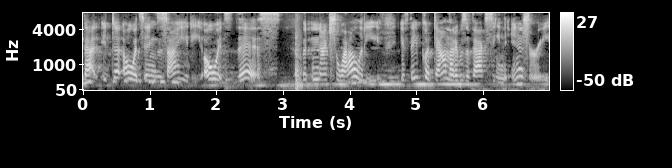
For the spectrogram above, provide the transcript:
That it, oh, it's anxiety, oh, it's this. But in actuality, if they put down that it was a vaccine injury,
